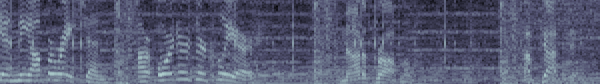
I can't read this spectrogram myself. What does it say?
Begin the operation. Our orders are clear. Not a problem. I've got this.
